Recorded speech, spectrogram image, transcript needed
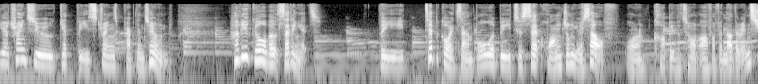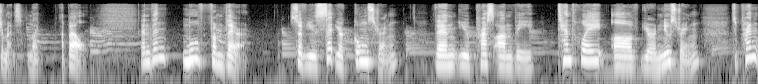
you're trying to get the strings prepped and tuned. How do you go about setting it? The typical example would be to set Huangzhong yourself, or copy the tone off of another instrument, like a bell, and then move from there. So if you set your gong string, then you press on the 10th hui of your new string to, pre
